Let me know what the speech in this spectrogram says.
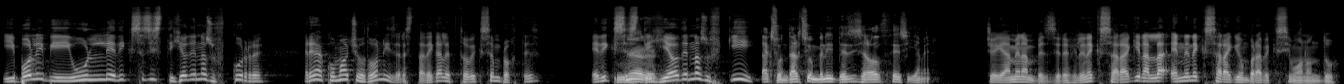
Οι υπόλοιποι ούλοι έδειξαν στοιχεία ότι είναι να σου βγουν, ρε. Ρε, ακόμα και ο Δόνης, ρε, στα 10 λεπτό παίξε προχτές, έδειξε Ναι, ρε. στοιχεία ότι είναι να σου βγει. Εντάξει, ο Ντάλσιο μπαίνει παίζει σε λάθος θέση για μένα. Και για μένα παίζει ρε φίλε. Είναι εξαράκι, αλλά δεν είναι εξαράκι που μπορεί να παίξει μόνον του.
